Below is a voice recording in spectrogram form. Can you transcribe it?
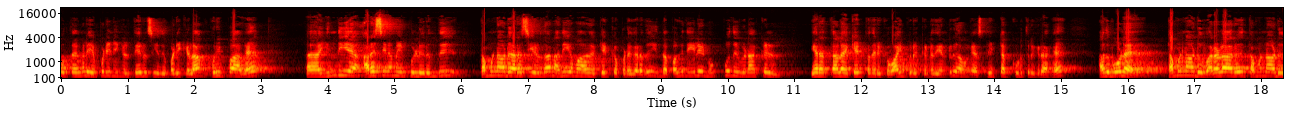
புத்தகங்களை எப்படி நீங்கள் தேர்வு செய்து படிக்கலாம்? குறிப்பாக இந்திய அரசியலமைப்பிலிருந்து தமிழ்நாடு அரசியல் தான் அதிகமாக கேட்கப்படுகிறது. இந்த பகுதியிலே முப்பது வினாக்கள் ஏறத்தாழ கேட்பதற்கு வாய்ப்பு இருக்கின்றது என்று அவங்க ஸ்பிளிட் அப் கொடுத்துருக்குறாங்க. அதுபோல தமிழ்நாடு வரலாறு தமிழ்நாடு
